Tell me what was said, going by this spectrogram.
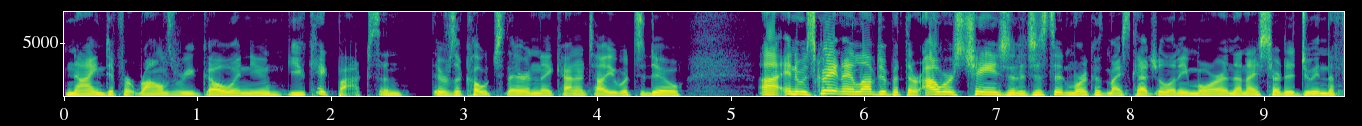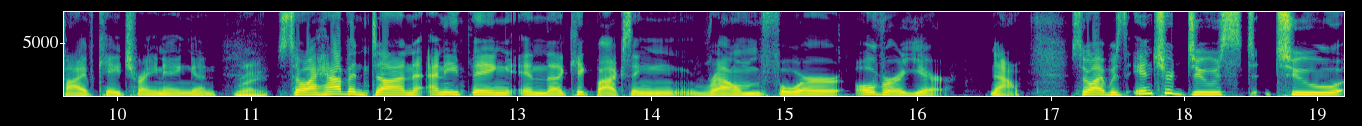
nine different rounds where you go and you you kickbox, and there's a coach there, and they kind of tell you what to do. Uh, and it was great, and I loved it. But their hours changed, and it just didn't work with my schedule anymore. And then I started doing the 5K training, and Right. so I haven't done anything in the kickboxing realm for over a year now. So I was introduced to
